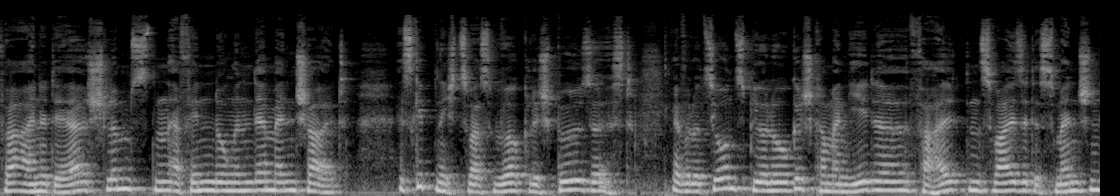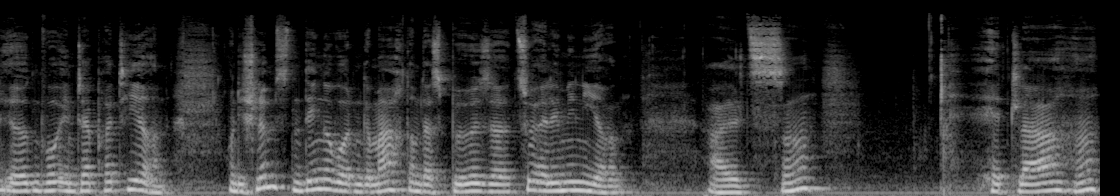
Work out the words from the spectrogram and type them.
für eine der schlimmsten Erfindungen der Menschheit. Es gibt nichts, was wirklich böse ist. Evolutionsbiologisch kann man jede Verhaltensweise des Menschen irgendwo interpretieren. Und die schlimmsten Dinge wurden gemacht, um das Böse zu eliminieren. Als äh, Hitler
